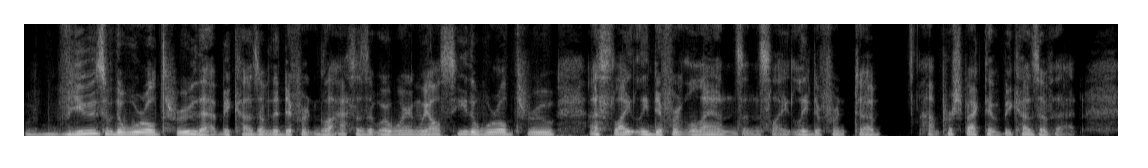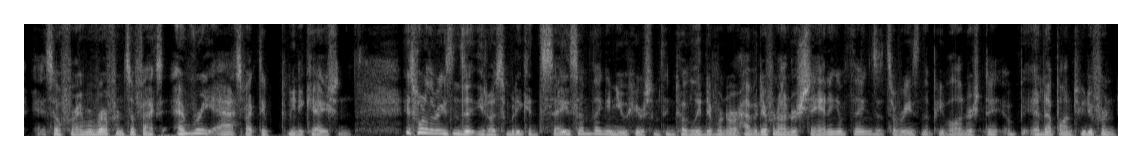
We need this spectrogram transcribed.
views of the world through that because of the different glasses that we're wearing. We all see the world through a slightly different lens and slightly different uh, uh, perspective because of that. Okay. So frame of reference affects every aspect of communication. It's one of the reasons that, you know, somebody could say something and you hear something totally different or have a different understanding of things. It's a reason that people understand, end up on two different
